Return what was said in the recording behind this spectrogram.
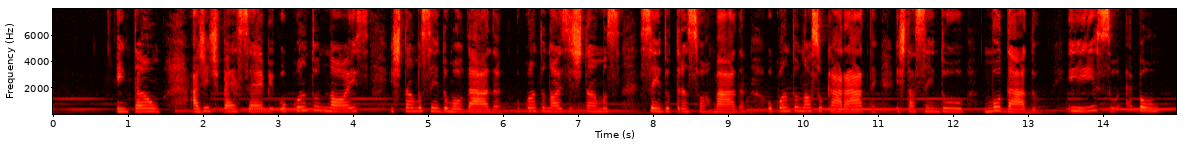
Então, a gente percebe o quanto nós estamos sendo moldada, o quanto nós estamos sendo transformada, o quanto o nosso caráter está sendo mudado. E isso é bom.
